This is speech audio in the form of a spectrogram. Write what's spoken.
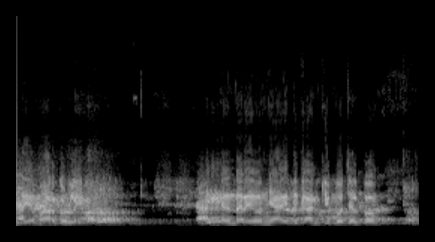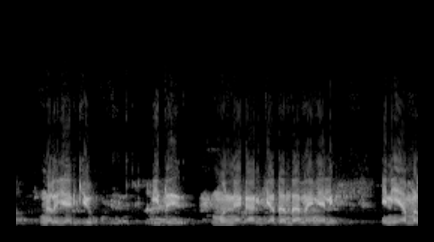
ഇതേ മാർഗമുള്ളേ എന്താ അറിയോ ഞാനിത് കാണിക്കുമ്പോ ചെലപ്പോ നിങ്ങൾ വിചാരിക്കും ഇത് മുന്നേ കാണിക്കാത്ത എന്താ പറഞ്ഞു കഴിഞ്ഞാൽ ഇനി നമ്മൾ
